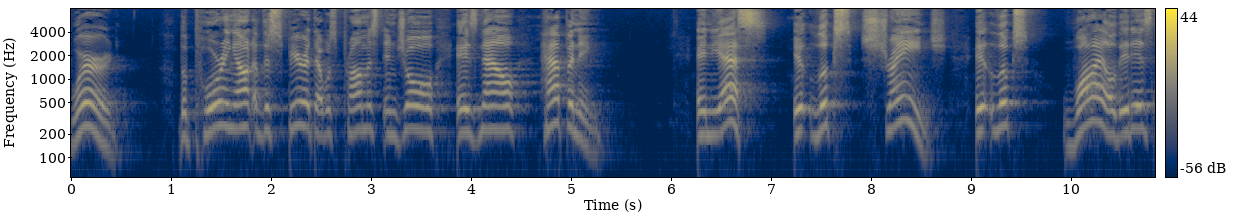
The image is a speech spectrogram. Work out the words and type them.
Word. The pouring out of the Spirit that was promised in Joel is now happening. And yes, it looks strange. It looks wild. It is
